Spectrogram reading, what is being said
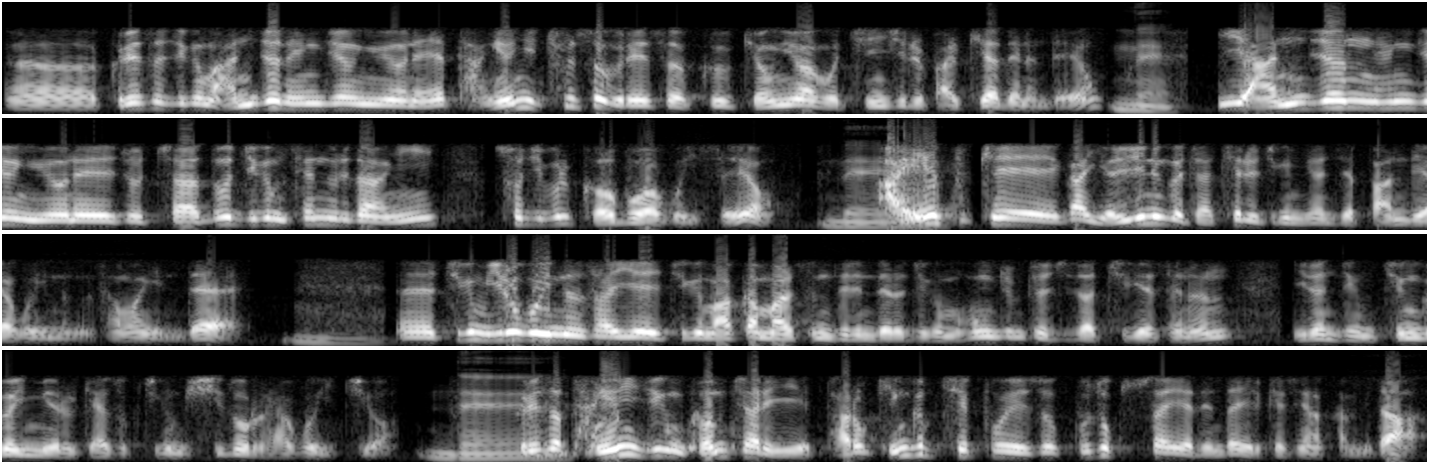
어, 그래서 지금 안전행정위원회에 당연히 출석을 해서 그 경위하고 진실을 밝혀야 되는데요. 네. 이 안전행정위원회조차도 지금 새누리당이 소집을 거부하고 있어요. 네. 아예 국회가 열리는 것 자체를 지금 현재 반대하고 있는 상황인데 음, 에, 지금 이러고 있는 사이에 지금 아까 말씀드린 대로 지금 홍준표 지사 측에서는 이런 지금 증거인멸을 계속 지금 시도를 하고 있죠. 네. 그래서 당연히 지금 검찰이 바로 긴급 체포해서 구속 수사해야 된다 이렇게 생각합니다.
